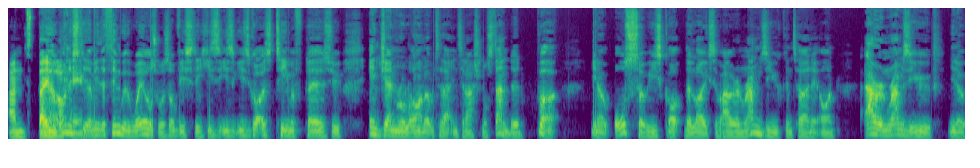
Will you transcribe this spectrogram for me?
and they yeah, love honestly, him. I mean, the thing with Wales was obviously he's, he's he's got a team of players who, in general, aren't up to that international standard, but you know, also he's got the likes of Aaron Ramsey who can turn it on. Aaron Ramsey, who, you know,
